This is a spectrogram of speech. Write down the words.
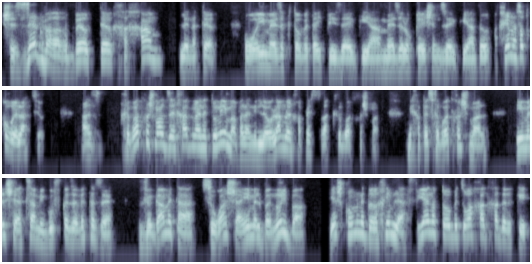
שזה כבר הרבה יותר חכם לנטר. רואים מאיזה כתובת IP זה הגיע, מאיזה לוקיישן זה הגיע, ומתחילים לעשות קורלציות. אז חברת חשמל זה אחד מהנתונים, אבל אני לעולם לא אחפש רק חברת חשמל. אני אחפש חברת חשמל, אימייל שיצא מגוף כזה וכזה, וגם את הצורה שהאימייל בנוי בה, יש כל מיני דרכים לאפיין אותו בצורה חד-חד ערכית.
